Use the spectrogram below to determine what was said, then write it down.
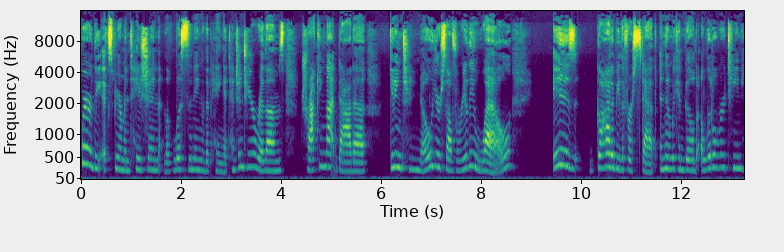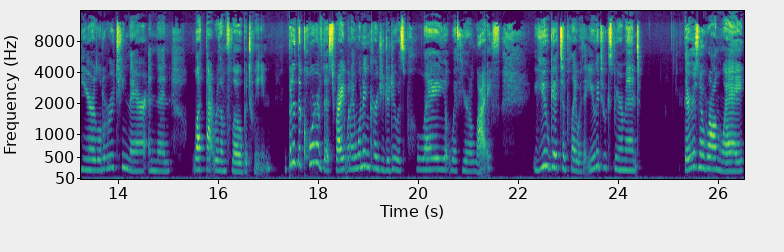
where the experimentation, the listening, the paying attention to your rhythms, tracking that data, getting to know yourself really well is gotta be the first step. And then we can build a little routine here, a little routine there, and then let that rhythm flow between. But at the core of this, right, what I want to encourage you to do is play with your life. You get to play with it, you get to experiment. There is no wrong way.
